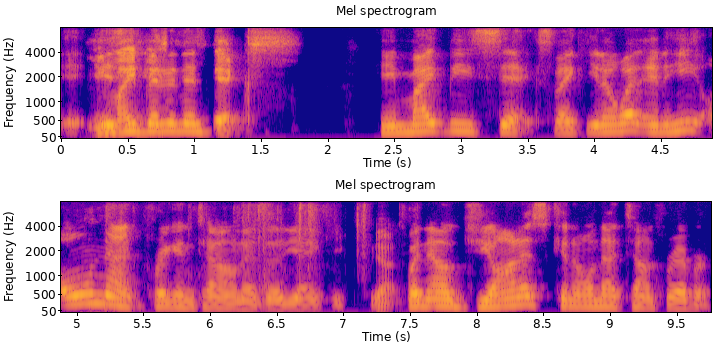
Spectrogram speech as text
he is he better be than? six. He might be six. Like you know what? And he owned that friggin' town as a Yankee. Yeah. But now Giannis can own that town forever.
